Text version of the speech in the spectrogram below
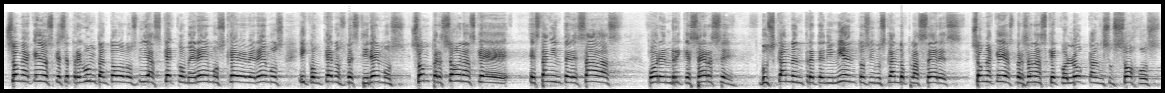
Son aquellos que se preguntan todos los días qué comeremos, qué beberemos y con qué nos vestiremos. Son personas que están interesadas por enriquecerse, buscando entretenimientos y buscando placeres. Son aquellas personas que colocan sus ojos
